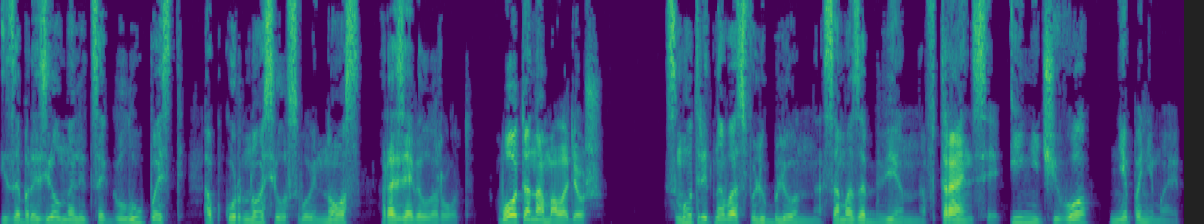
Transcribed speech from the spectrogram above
изобразил на лице глупость обкурносил свой нос, разявил рот. «Вот она, молодежь!» Смотрит на вас влюбленно, самозабвенно, в трансе и ничего не понимает.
